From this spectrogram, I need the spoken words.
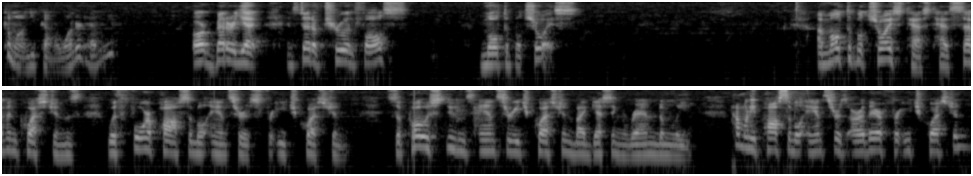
Come on, you kind of wondered, haven't you? Or better yet, instead of true and false, multiple choice. A multiple choice test has seven questions with four possible answers for each question. Suppose students answer each question by guessing randomly. How many possible answers are there for each question?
